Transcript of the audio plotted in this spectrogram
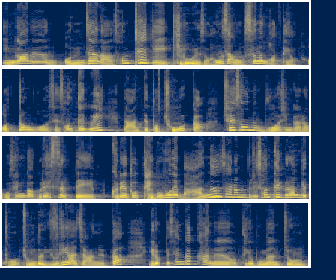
인간은 언제나 선택이 기로에서 항상 쓰는 것 같아요. 어떤 것의 선택이 나한테 더 좋을까? 최선은 무엇인가라고 생각을 했을 때 그래도 대부분의 많은 사람들이 선택을 한게좀더 유리하지 않을까? 이렇게 생각 하는 어떻게 보면 좀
